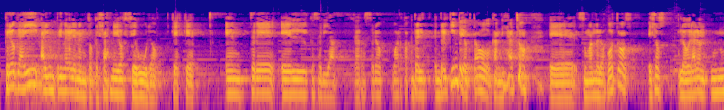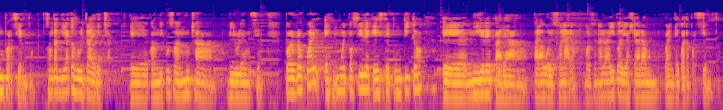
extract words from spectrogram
Creo que ahí hay un primer elemento que ya es medio seguro, que es que entre el, ¿qué sería? Tercero, cuarto, entre el, entre el quinto y octavo candidato, eh, sumando los votos, ellos lograron un 1%. Son candidatos de ultraderecha. Eh, con un discurso de mucha virulencia. Por lo cual es muy posible que ese puntito eh, migre para, para Bolsonaro. Bolsonaro ahí podría llegar a un 44%.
